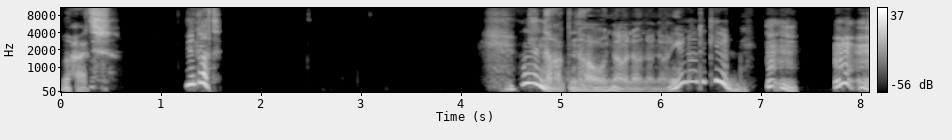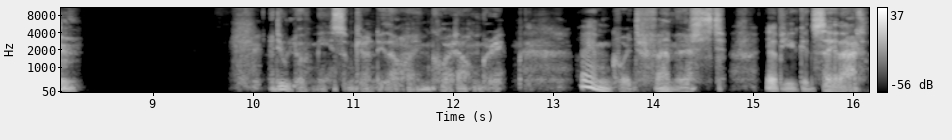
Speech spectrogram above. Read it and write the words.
but you're not. You're not. No, no, no, no, no. You're not a kid. Mm-mm. Mm-mm. I do love me some candy, though. I'm quite hungry. I am quite famished, if you could say that.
